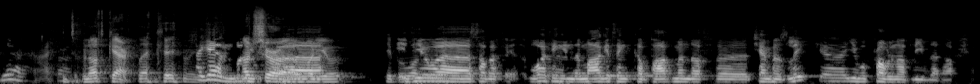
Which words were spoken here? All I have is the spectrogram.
yeah, I do not care. Like, I mean, Again, not sure uh, what you people. If you were uh, sort of working in the marketing compartment of uh, Champions League, uh, you would probably not leave that option.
